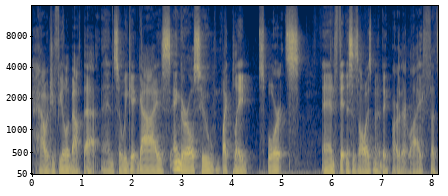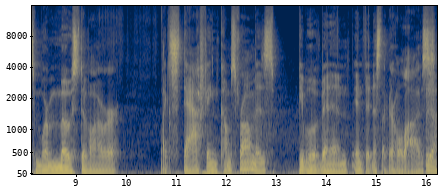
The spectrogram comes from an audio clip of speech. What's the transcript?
how would you feel about that? And so we get guys and girls who like played sports, and fitness has always been a big part of their life. That's where most of our like staffing comes from is people who have been in in fitness like their whole lives Yeah.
